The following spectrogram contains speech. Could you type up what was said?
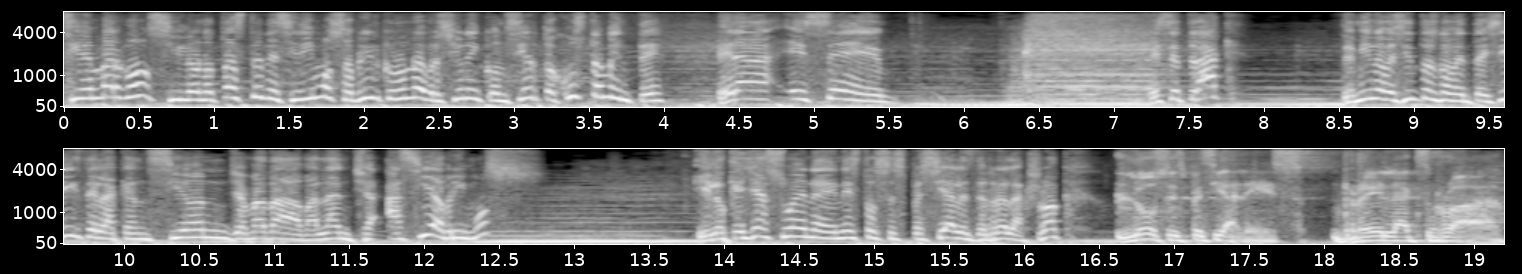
Sin embargo, si lo notaste, decidimos abrir con una versión en concierto. Justamente era ese. ese track de 1996 de la canción llamada Avalancha. Así abrimos. Y lo que ya suena en estos especiales de Relax Rock. Los especiales Relax Rock.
